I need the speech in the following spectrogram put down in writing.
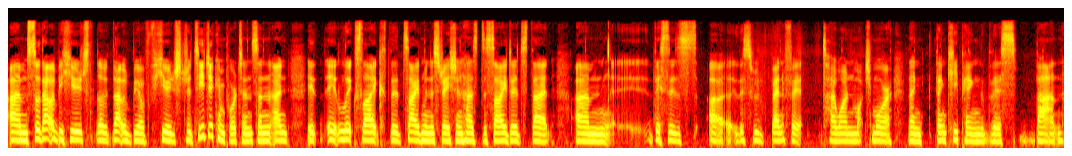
Um, so that would be huge. That would be of huge strategic importance, and and it it looks like the Tsai administration has decided that um, this is uh, this would benefit Taiwan much more than than keeping this ban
